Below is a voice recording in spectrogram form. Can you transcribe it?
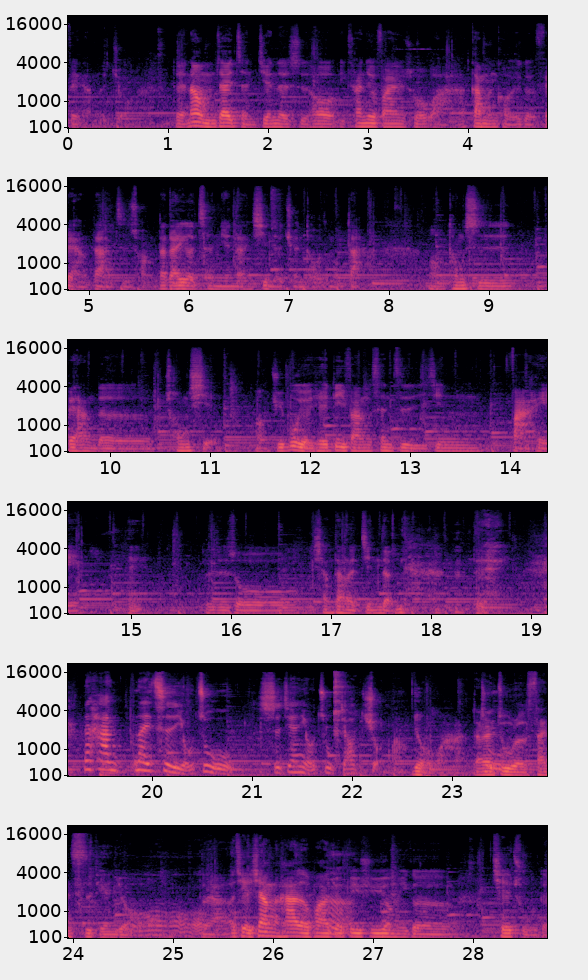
非常的久。对，那我们在诊间的时候，一看就发现说，哇，肛门口有一个非常大的痔疮，大概一个成年男性的拳头这么大，哦，同时非常的充血，哦，局部有些地方甚至已经发黑。就是说，相当的惊人，对。那他那一次有住时间有住比较久吗？有啊，大概住了三四天有。对啊，而且像他的话，就必须用一个切除的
